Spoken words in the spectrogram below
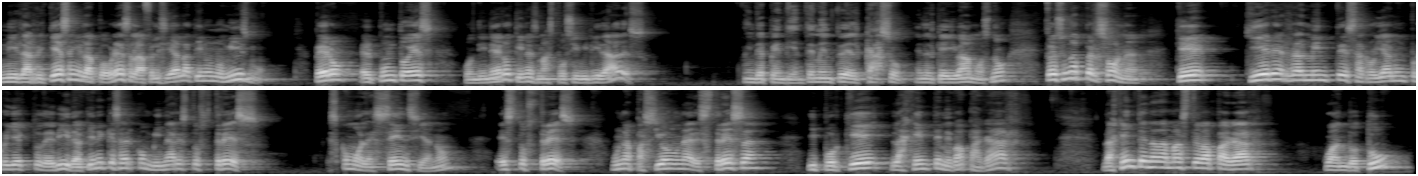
Ni la riqueza ni la pobreza, la felicidad la tiene uno mismo. Pero el punto es, con dinero tienes más posibilidades, independientemente del caso en el que vivamos, ¿no? Entonces, una persona que quiere realmente desarrollar un proyecto de vida tiene que saber combinar estos tres. Es como la esencia, ¿no? Estos tres, una pasión, una destreza ¿Y por qué la gente me va a pagar? La gente nada más te va a pagar cuando tú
